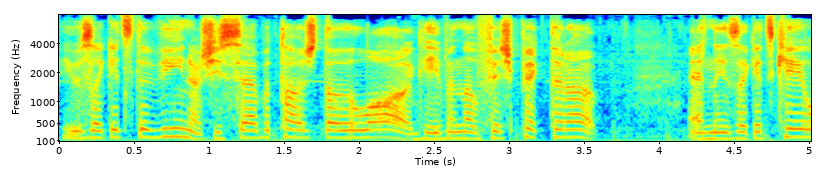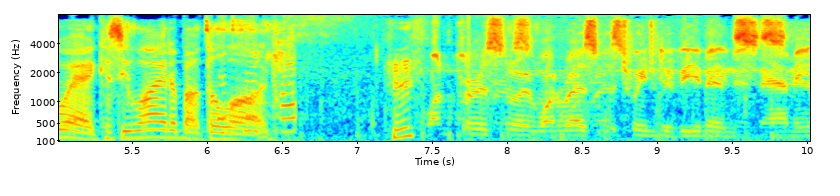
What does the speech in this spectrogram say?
He was like, it's Davina. She sabotaged the log, even though Fish picked it up. And he's like, it's K-Wag, because he lied about the log. One personoid, one resident between Davina and Sammy.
